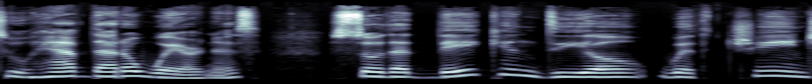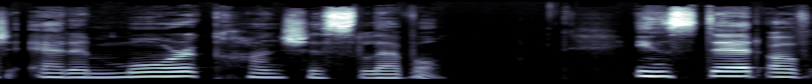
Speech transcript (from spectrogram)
to have that awareness so that they can deal with change at a more conscious level instead of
